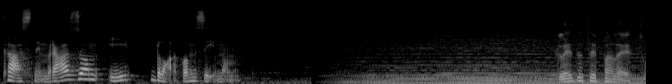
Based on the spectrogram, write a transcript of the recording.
kasnim mrazom i blagom zimom. Gledate paletu.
